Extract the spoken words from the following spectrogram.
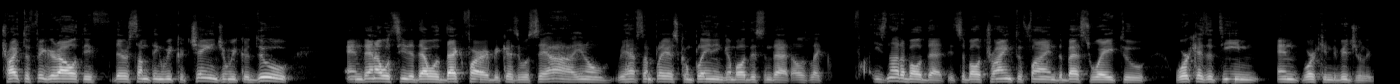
try to figure out if there's something we could change and we could do and then i would see that that would backfire because it would say ah you know we have some players complaining about this and that i was like it's not about that. It's about trying to find the best way to work as a team and work individually.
